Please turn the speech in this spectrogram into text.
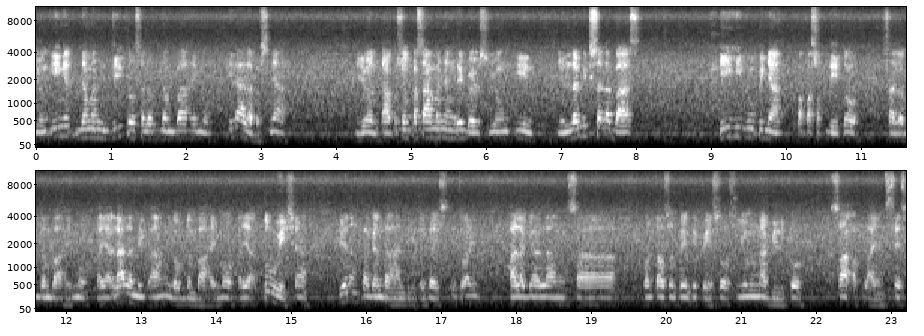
yung init naman dito sa loob ng bahay mo, ilalabas niya. Yun. Tapos yung kasama niyang reverse, yung in. Yung lamig sa labas, hihigupin niya, papasok dito sa loob ng bahay mo. Kaya lalamig ang loob ng bahay mo. Kaya two-way siya. Yun ang kagandahan dito guys. Ito ay halaga lang sa 1,020 pesos yung nabili ko sa appliances.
